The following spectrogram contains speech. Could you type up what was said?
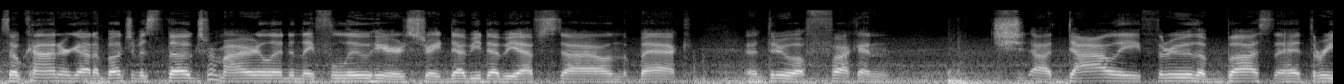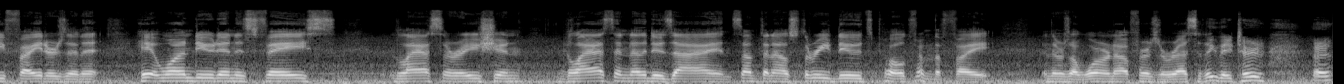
So Conor got a bunch of his thugs from Ireland and they flew here straight WWF style in the back and threw a fucking uh, dolly through the bus that had three fighters in it. Hit one dude in his face, laceration, glass in another dude's eye, and something else. Three dudes pulled from the fight, and there was a warrant out for his arrest. I think they turned. Uh,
